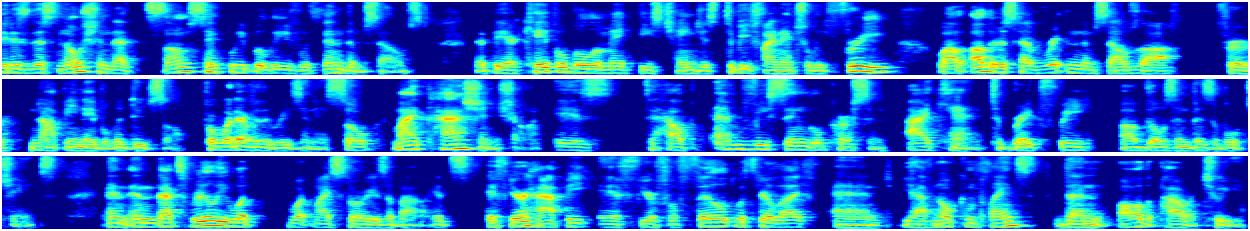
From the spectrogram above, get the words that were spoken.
It is this notion that some simply believe within themselves that they are capable of make these changes to be financially free, while others have written themselves off for not being able to do so, for whatever the reason is. So, my passion, Sean, is to help every single person I can to break free of those invisible chains. And, and that's really what what my story is about. It's if you're happy, if you're fulfilled with your life and you have no complaints, then all the power to you.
